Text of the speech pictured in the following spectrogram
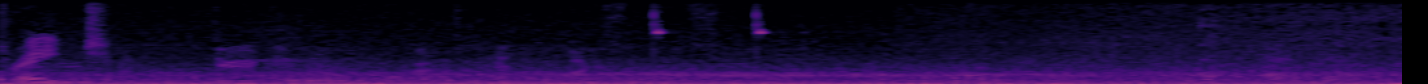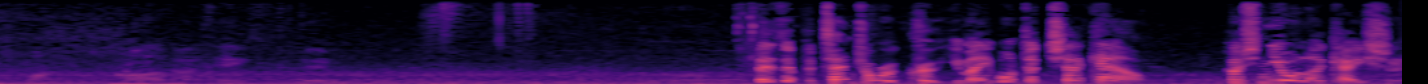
Strange. There's a potential recruit you may want to check out. Pushing your location.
